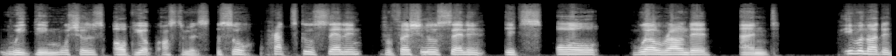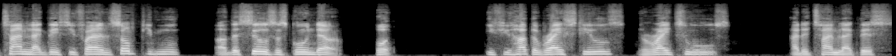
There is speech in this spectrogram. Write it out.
with the emotions of your customers. So practical selling, professional selling, it's all well rounded. And even at a time like this, you find some people, uh, the sales is going down. But if you have the right skills, the right tools at a time like this,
